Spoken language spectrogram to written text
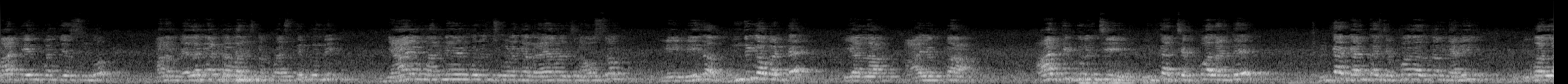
పార్టీ ఏం పనిచేస్తుందో మనం వెలగట్టవలసిన పరిస్థితి ఉంది. న్యాయం అన్యాయం గురించి కూడా రాయవలసిన అవసరం మీ మీద ఉంది కాబట్టే ఇవాళ ఆ యొక్క పార్టీ గురించి ఇంకా చెప్పాలంటే ఇంకా గంట చెప్పగలుగుతాం కానీ ఇవాళ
